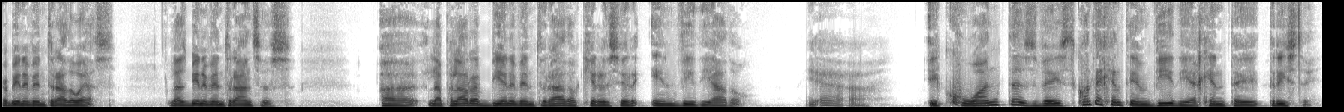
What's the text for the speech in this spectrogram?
o bienaventurado es, las bienaventuranzas, uh, la palabra bienaventurado quiere decir envidiado. Yeah. ¿Y cuántas veces, cuánta gente envidia gente triste?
